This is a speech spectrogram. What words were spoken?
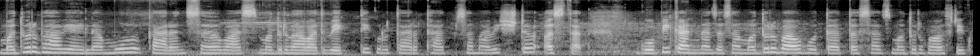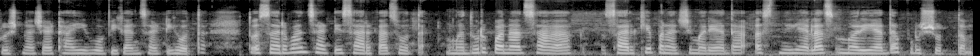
मधुरभाव यायला मूळ कारण सहवास मधुरभावात व्यक्ती कृतार्थात समाविष्ट असतात. गोपिकांना जसा मधुरभाव होता तसाच मधुरभाव श्रीकृष्णाच्या ठाई गोपिकांसाठी होता. तो सर्वांसाठी सारखाच होता. मधुरपणात सा सारखेपणाची मर्यादा असणे यालाच मर्यादा पुरुषोत्तम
